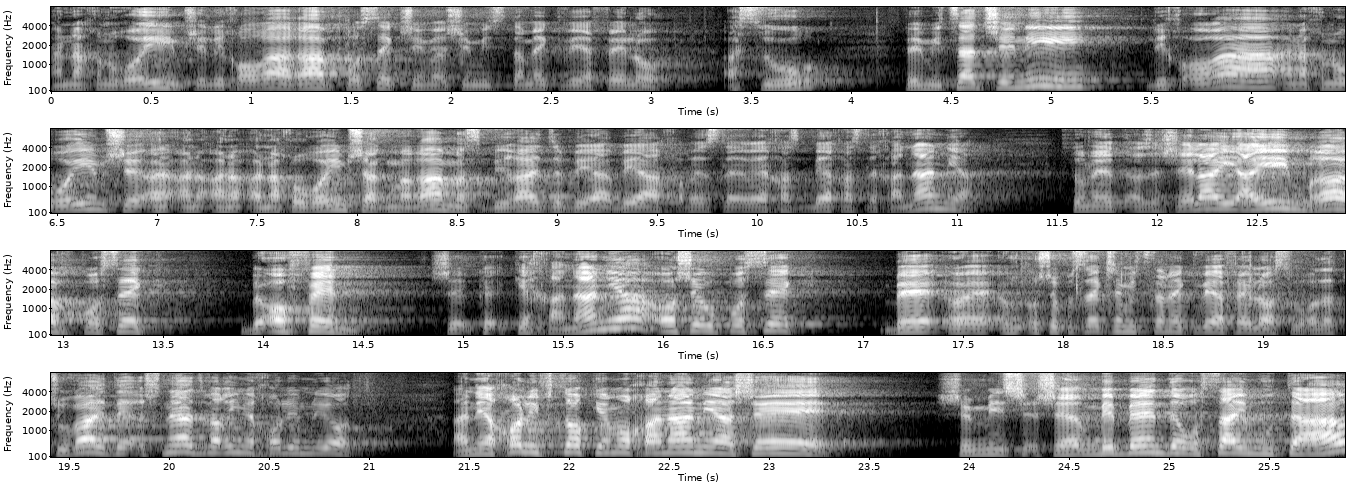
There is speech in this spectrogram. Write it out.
אנחנו רואים שלכאורה רב פוסק שמסתמק ויפה לו אסור, ומצד שני, לכאורה אנחנו רואים, ש... אנחנו רואים שהגמרא מסבירה את זה ביחס, ביחס, ביחס לחנניה. זאת אומרת, אז השאלה היא האם רב פוסק באופן ש... כחנניה, או שהוא פוסק, ב... או שהוא פוסק שמצטמק ויפה לו אסור. אז התשובה היא, שני הדברים יכולים להיות. אני יכול לפסוק כמו חנניה ש... שמבן דרוסאי מותר,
